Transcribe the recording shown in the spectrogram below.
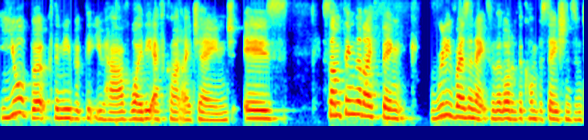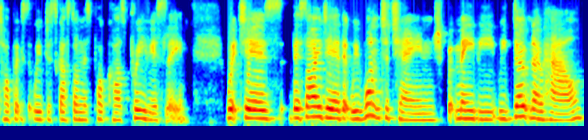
your book, the new book that you have, Why the F Can't I Change, is something that I think really resonates with a lot of the conversations and topics that we've discussed on this podcast previously, which is this idea that we want to change, but maybe we don't know how.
